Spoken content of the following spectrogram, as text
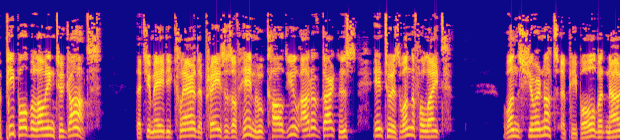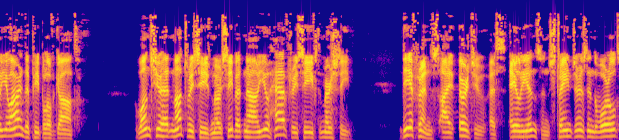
a people belonging to God, that you may declare the praises of him who called you out of darkness into his wonderful light. Once you were not a people, but now you are the people of God. Once you had not received mercy, but now you have received mercy. Dear friends, I urge you as aliens and strangers in the world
